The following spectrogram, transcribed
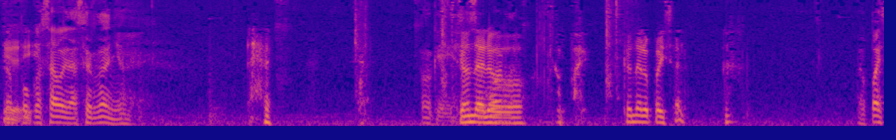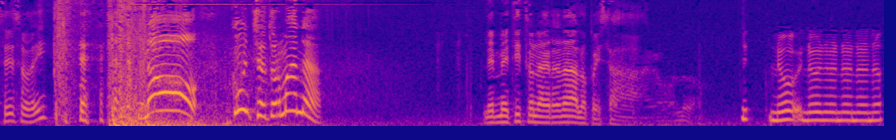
Tampoco sabe de hacer daño. Ok. ¿Qué onda pa- ¿Qué onda los paisanos? ¿Los países eso ahí? ¡No! ¡Concha de tu hermana! Le metiste una granada a los paisanos, boludo. No, no, no, no, no, no.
